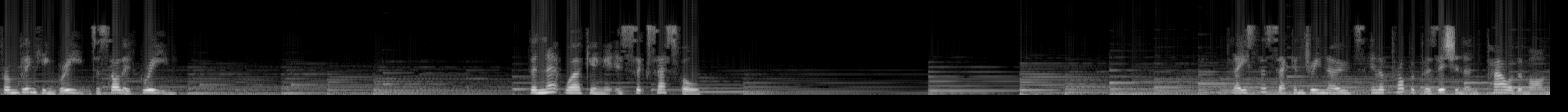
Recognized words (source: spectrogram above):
from blinking green to solid green, The networking is successful. Place the secondary nodes in a proper position and power them on.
